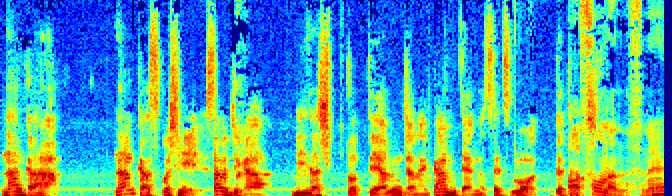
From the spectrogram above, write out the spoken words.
なんか、なんか少しサウジがリーダーシップ取ってやるんじゃないかみたいな説も出てますあ、そうなんですね。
